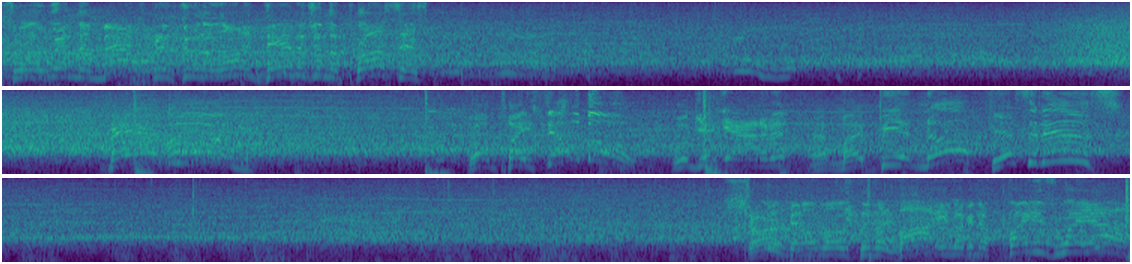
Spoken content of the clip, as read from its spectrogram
Him. This won't win the match, but it's doing a lot of damage in the process. Bear hug. Well placed elbow. We'll get you out of it. That might be enough. Yes, it is. Sharp elbows to the body, looking to fight his way out.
